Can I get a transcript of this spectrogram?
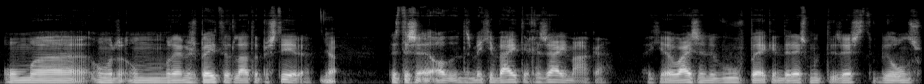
om, uh, om, om renners beter te laten presteren. Ja. Dus het is, het is een beetje wij tegen zij maken. Weet je, wij zijn de wolfpack en de rest, moet, de rest wil ons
